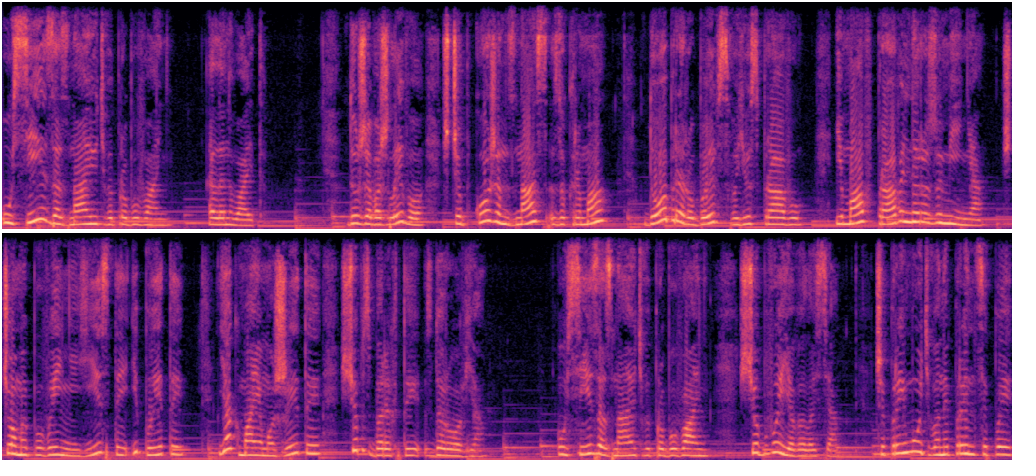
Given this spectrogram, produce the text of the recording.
Усі зазнають випробувань. Елен Вайт. Дуже важливо, щоб кожен з нас, зокрема, добре робив свою справу і мав правильне розуміння, що ми повинні їсти і пити, як маємо жити, щоб зберегти здоров'я. Усі зазнають випробувань, щоб виявилося, чи приймуть вони принципи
